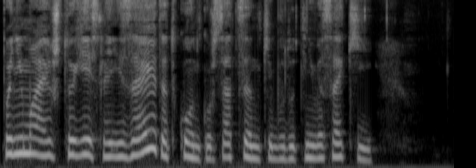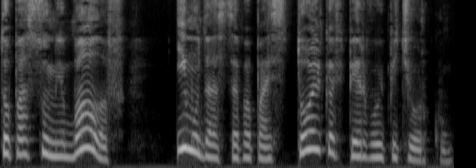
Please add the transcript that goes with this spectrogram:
Понимая, что если и за этот конкурс оценки будут невысоки, то по сумме баллов им удастся попасть только в первую пятерку.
